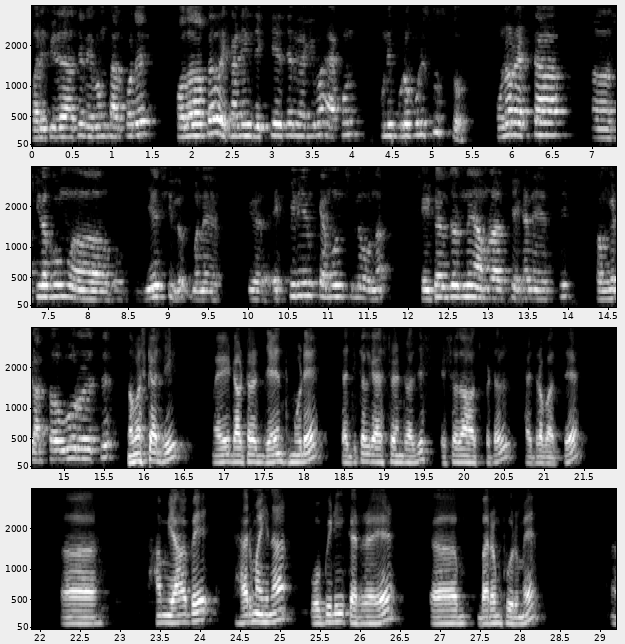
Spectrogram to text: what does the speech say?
বাড়ি ফিরে আসেন এবং তারপরে ফলো আপেও এখানেই দেখিয়েছেন কাকিমা, এখন উনি পুরোপুরি সুস্থ। ওনার একটা আহ, কিরকম আহ, ইয়ে ছিল মানে এক্সপিরিয়েন্স কেমন ছিল ওনার সেইটার জন্য আমরা আজকে এখানে এসেছি সঙ্গে ডাক্তারবাবুও রয়েছে नमस्कार जी मैं doctor Jayant Mude surgical gastroenterologist Yashoda hospital Hyderabad से अ, हम यहाँ पे हर महीना ओपीडी कर रहे हैं अ, बरहमपुर में अ,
